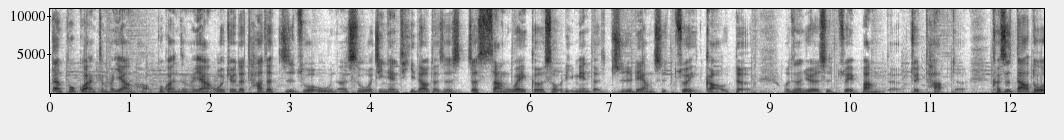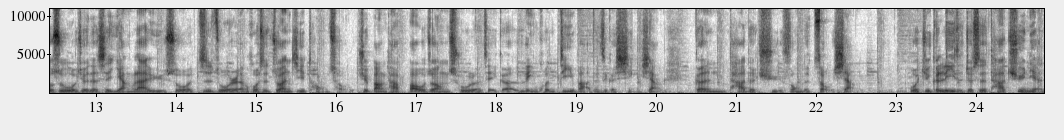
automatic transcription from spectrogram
但不管怎么样，哈，不管怎么样，我觉得他的制作物呢，是我今天提到的这这三位歌手里面的质量是最高的，我真的觉得是最棒的、最 top 的。可是大多数我觉得是仰赖于说制作人或是专辑统筹去帮他包装出了这个灵魂 diva 的这个形象，跟他的曲风的走向。我举个例子，就是他去年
